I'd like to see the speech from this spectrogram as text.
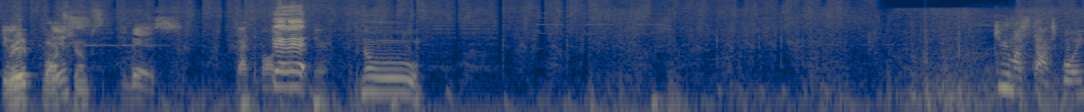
Dude, Rip, Vox this, jumps. This. Got the Vox Get right it! there. No! Give me my stacks, boy.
